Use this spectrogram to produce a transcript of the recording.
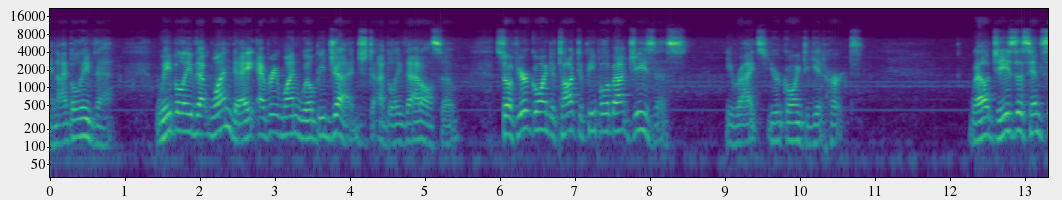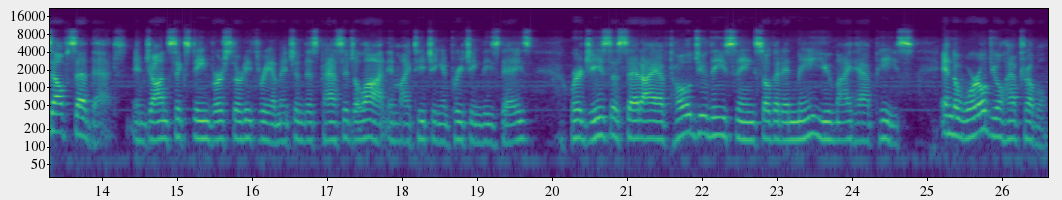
And I believe that. We believe that one day everyone will be judged. I believe that also. So if you're going to talk to people about Jesus, he writes, you're going to get hurt. Well, Jesus himself said that in John 16, verse 33. I mentioned this passage a lot in my teaching and preaching these days, where Jesus said, I have told you these things so that in me you might have peace. In the world you'll have trouble,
